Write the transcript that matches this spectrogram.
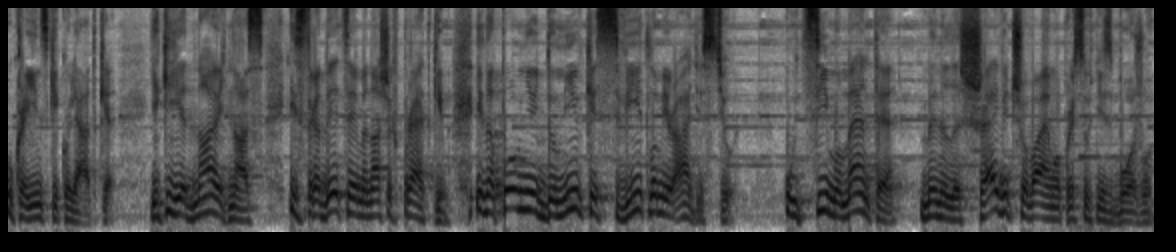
українські колядки, які єднають нас із традиціями наших предків і наповнюють домівки світлом і радістю. У ці моменти ми не лише відчуваємо присутність Божу,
